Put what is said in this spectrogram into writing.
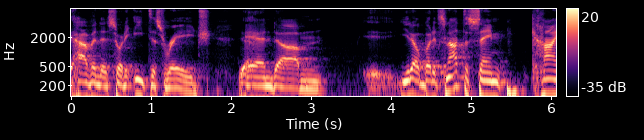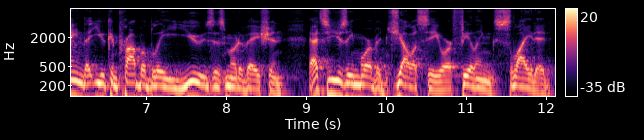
having to sort of eat this rage yeah. and. Um, you know, but it's not the same kind that you can probably use as motivation. That's usually more of a jealousy or feeling slighted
